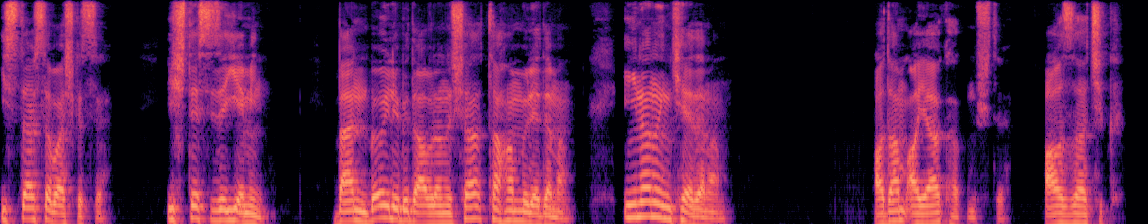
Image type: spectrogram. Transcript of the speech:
isterse başkası. İşte size yemin. Ben böyle bir davranışa tahammül edemem. İnanın ki edemem. Adam ayağa kalkmıştı. Ağzı açık.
